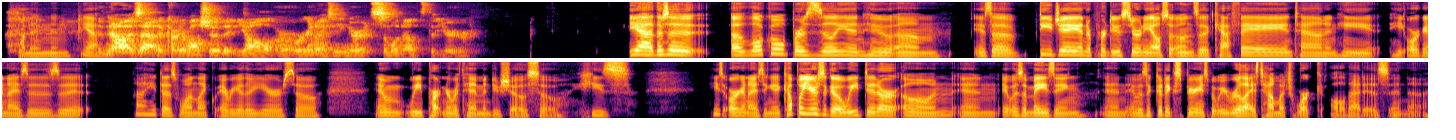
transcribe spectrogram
coming and yeah. Now, is that a carnival show that y'all are organizing, or it's someone else that you're? Yeah, there's a a local Brazilian who um is a DJ and a producer, and he also owns a cafe in town, and he he organizes it. Uh, he does one like every other year or so, and we partner with him and do shows. So he's he's organizing it. A couple years ago, we did our own, and it was amazing, and it was a good experience. But we realized how much work all that is, and uh,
